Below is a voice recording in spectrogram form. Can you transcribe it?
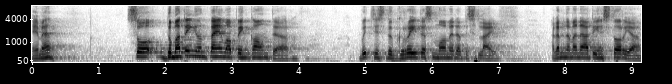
Amen? So, dumating yung time of encounter, which is the greatest moment of his life. Alam naman natin yung storya,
